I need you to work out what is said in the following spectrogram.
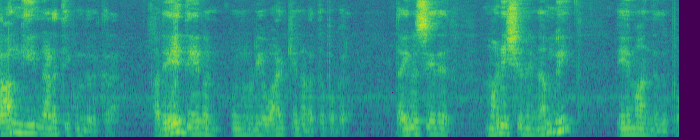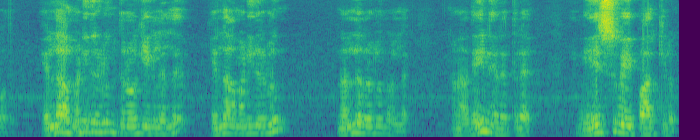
தாங்கி நடத்தி கொண்டிருக்கிறார். அதே தேவன் உங்களுடைய வாழ்க்கையை நடத்த போகிறார். தயவு செய்து மனுஷனை நம்பி ஏமாந்தது போதும். எல்லா மனிதர்களும் துரோகிகள் அல்ல எல்லா மனிதர்களும் நல்லவர்களும் அல்ல. ஆனால் அதே நேரத்தில் இயேசுவை பார்க்கிறோம்.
